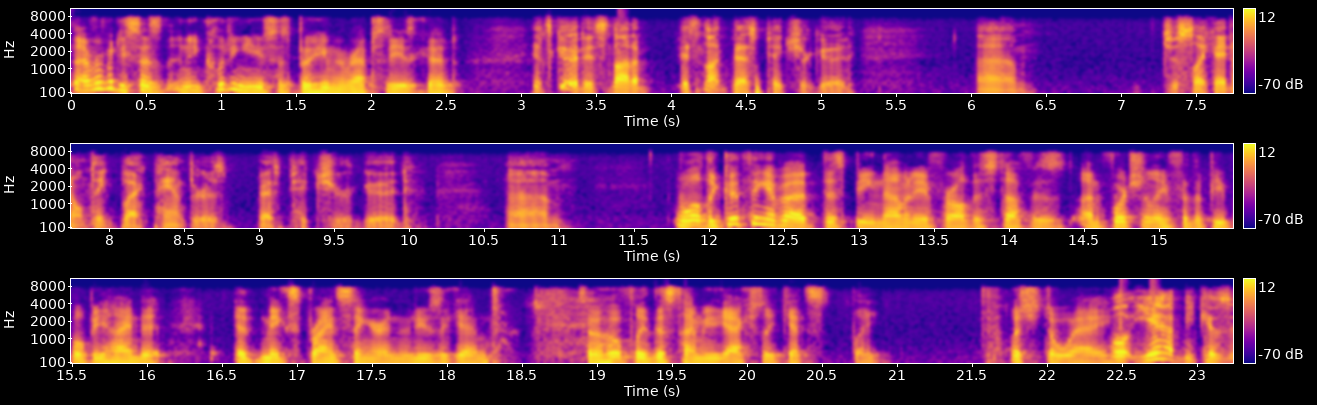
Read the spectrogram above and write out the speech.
everybody says, including you, says Bohemian Rhapsody is good. It's good. It's not a. It's not Best Picture good. Um, just like I don't think Black Panther is Best Picture good. Um, Well, the good thing about this being nominated for all this stuff is, unfortunately for the people behind it, it makes Bryan Singer in the news again. so hopefully this time he actually gets like pushed away. well, yeah, because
